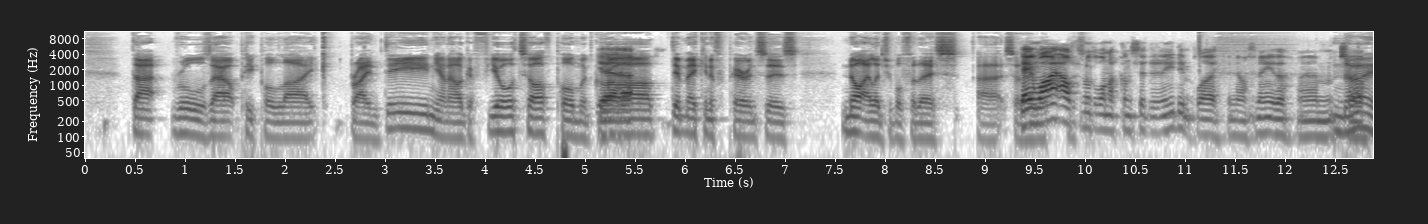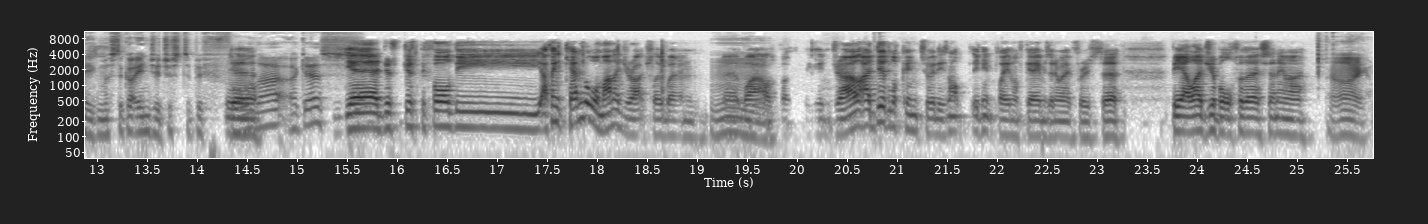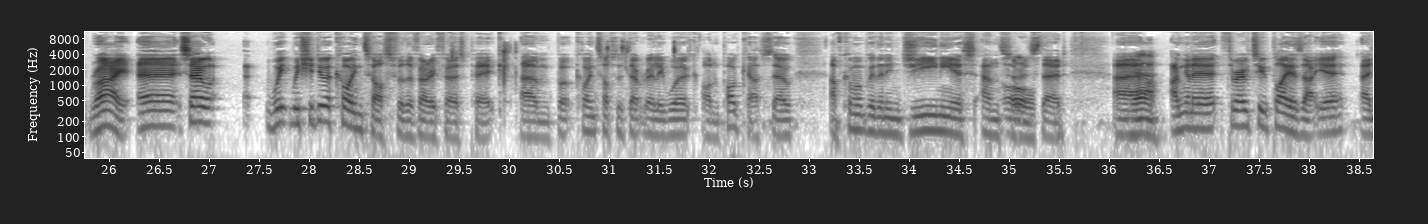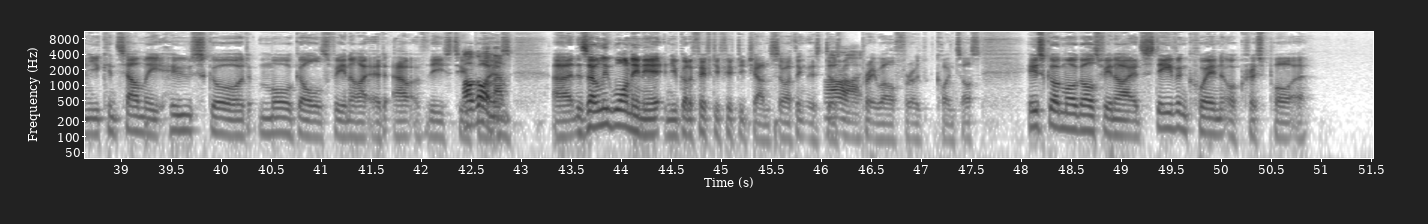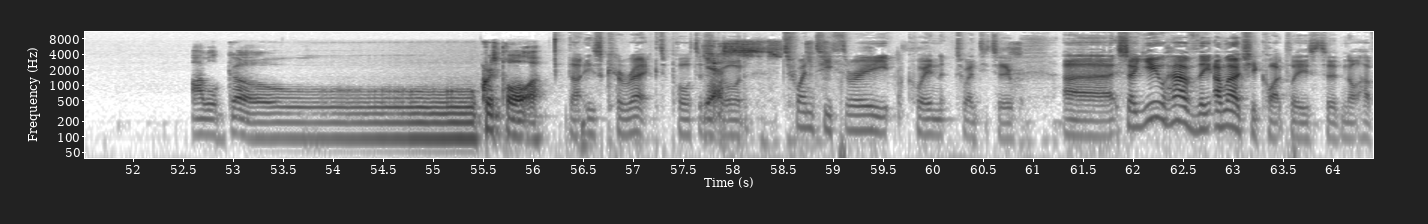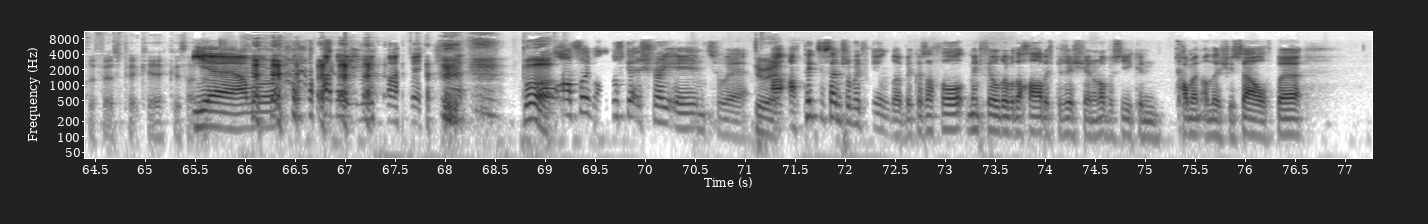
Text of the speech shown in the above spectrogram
that rules out people like Brian Deane, Jan Åge Fjørtoft, Paul McGrath, Yeah. didn't make enough appearances. Not eligible for this. Uh, so Dane Whitehouse, another one I considered, and he didn't play. You know, neither. Um, no, so. he must have got injured just before Yeah. that, I guess. Yeah, just just before the, I think Kendall was manager actually when uh, Mm. Whitehouse got injured. I, I did look into it. He's not, he didn't play enough games anyway for us to be eligible for this anyway. Aye, right. Uh, so uh, we we should do a coin toss for the very first pick, um, but coin tosses don't really work on podcasts. So I've come up with an ingenious answer Oh. instead. Uh, Yeah. I'm going to throw two players at you, and you can tell me who scored more goals for United out of these two Oh, go on, players. Uh, there's only one in it, and you've got a 50-50 chance. So I think this does right. pretty well for a coin toss. Who scored more goals for United, Stephen Quinn or Chris Porter? I will go Chris Porter. That is correct. Porter Yes. scored 23, Quinn 22. Uh, so you have the. I'm actually quite pleased to not have the first pick here because. Yeah, I will. I know you mean by it, yeah. But Well, I'll tell you what, I'll just get straight into it. Do it. I, I've picked a central midfielder because I thought midfielder were the hardest position, and obviously you can comment on this yourself. But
